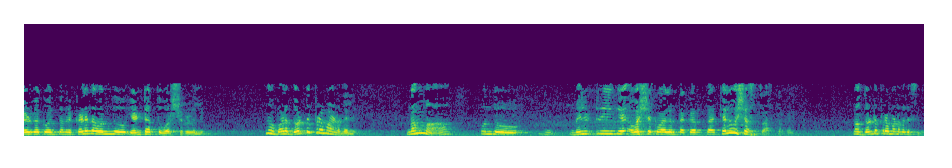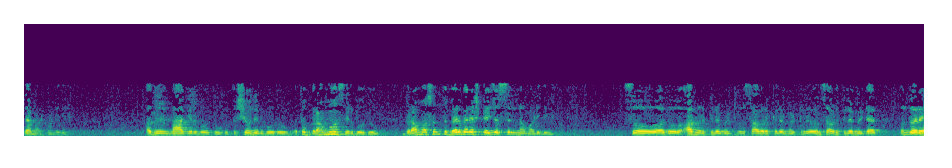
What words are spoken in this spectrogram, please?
ಹೇಳಬೇಕು ಅಂತಂದ್ರೆ ಕಳೆದ ಒಂದು ಎಂಟತ್ತು ವರ್ಷಗಳಲ್ಲಿ, ನಾವು ಬಹಳ ದೊಡ್ಡ ಪ್ರಮಾಣದಲ್ಲಿ ನಮ್ಮ ಒಂದು ಮಿಲಿಟರಿಗೆ ಅವಶ್ಯಕವಾಗಿರ್ತಕ್ಕಂಥ ಕೆಲವು ಶಸ್ತ್ರಾಸ್ತ್ರಗಳು ನಾವು ದೊಡ್ಡ ಪ್ರಮಾಣದಲ್ಲಿ ಸಿದ್ಧ ಮಾಡ್ಕೊಂಡಿದ್ದೀವಿ. ಅದು ನಾಗಿರ್ಬೋದು ತ್ರಿಶೂಲ್ ಇರ್ಬೋದು, ಅಥವಾ ಬ್ರಾಹ್ಮೋಸ್ ಇರ್ಬೋದು ಬ್ರಹ್ಮೋಸ್ ಬೇರೆ ಬೇರೆ ಸ್ಟೇಜಸ್ ಅಲ್ಲಿ ನಾವು ಮಾಡಿದ್ದೀವಿ. ಸೊ ಅದು ಆರ್ನೂರು ಕಿಲೋಮೀಟರ್ ಸಾವಿರ ಕಿಲೋಮೀಟರ್ ಒಂದು ಸಾವಿರ ಕಿಲೋಮೀಟರ್ ಒಂದೂವರೆ,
